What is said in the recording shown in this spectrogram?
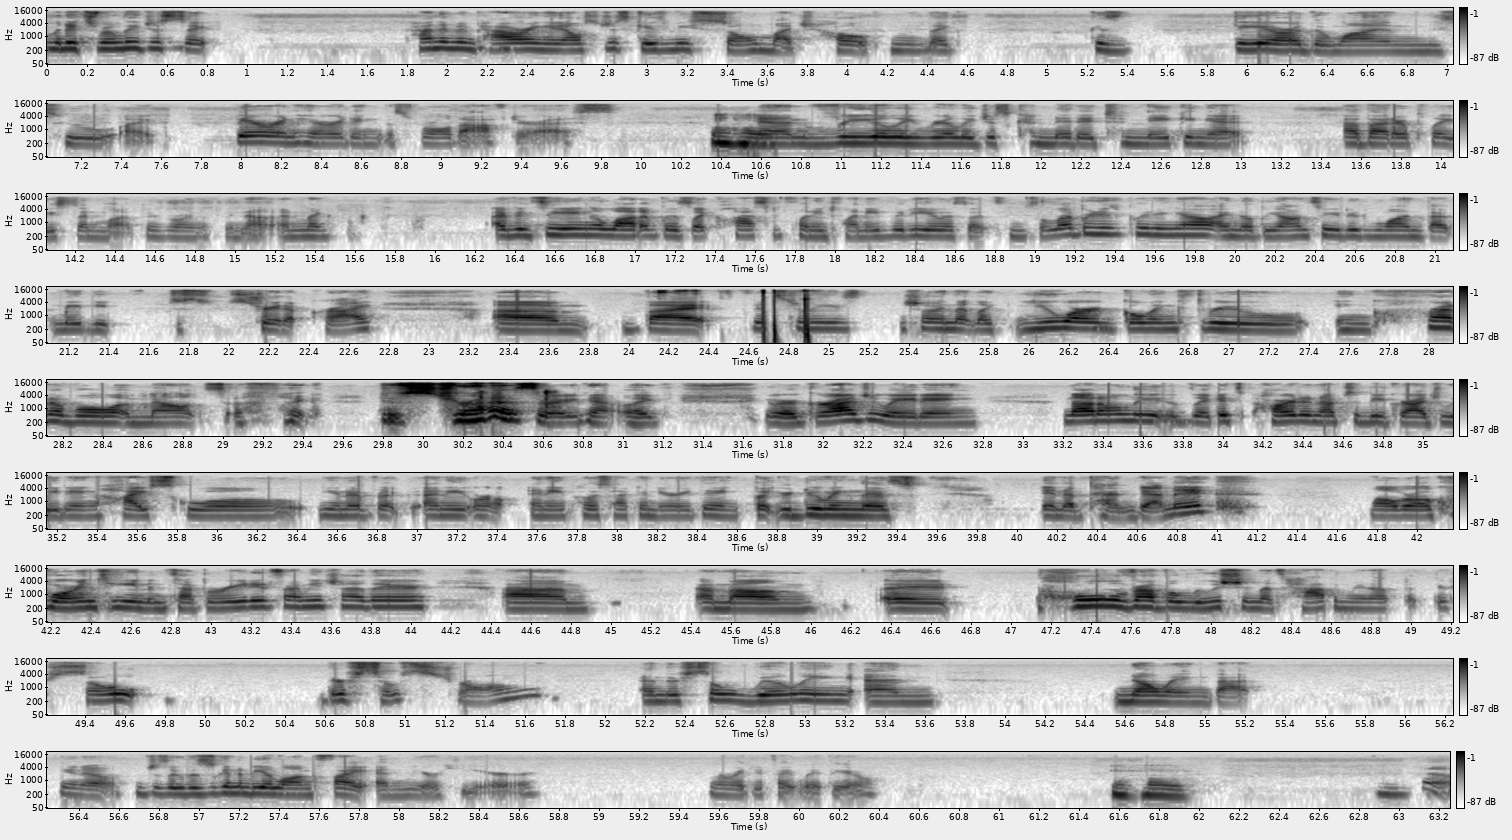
but it's really just like kind of empowering and it also just gives me so much hope I mean, like because they are the ones who like they're inheriting this world after us Mhm. and really really just committed to making it a better place than what they're growing up in now and like i've been seeing a lot of those like class of 2020 videos that some celebrities putting out. I know beyonce did one that made me just straight up cry. Um, but it's really is showing that like you are going through incredible amounts of like distress right now. Like you are graduating. Not only like it's hard enough to be graduating high school you know like any or any post-secondary thing but you're doing this in a pandemic while we're all quarantined and separated from each other um, among a whole revolution that's happening right now but they're so they're so strong and they're so willing and knowing that you know just like this is going to be a long fight and we are here we're ready to fight with you Mm-hmm. yeah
